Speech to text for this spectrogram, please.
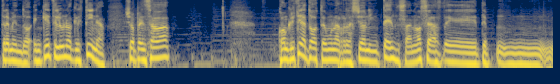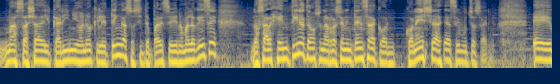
tremendo. ¿En qué te lo uno a Cristina? Yo pensaba con Cristina todos tenemos una relación intensa, ¿no? O sea, mm, más allá del cariño o no que le tengas, o si te parece bien o mal lo que dice, los argentinos tenemos una relación intensa con, con ella desde hace muchos años. Eh,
